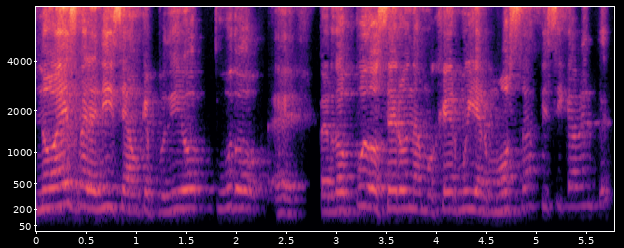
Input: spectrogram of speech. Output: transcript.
No es Berenice, aunque pudo, pudo, eh, perdón, pudo ser una mujer muy hermosa físicamente,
